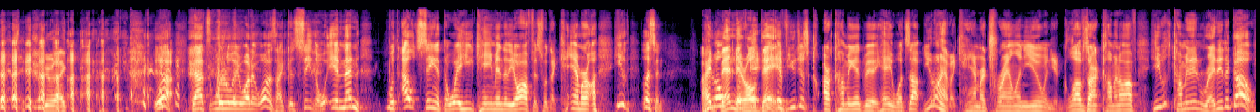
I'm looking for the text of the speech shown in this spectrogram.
we were like, yeah, that's literally what it was. I could see the and then without seeing it, the way he came into the office with the camera. on- He listen. I had been there if- all if- day. If you just are coming in to be like, "Hey, what's up?" You don't have a camera trailing you, and your gloves aren't coming off. He was coming in ready to go.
